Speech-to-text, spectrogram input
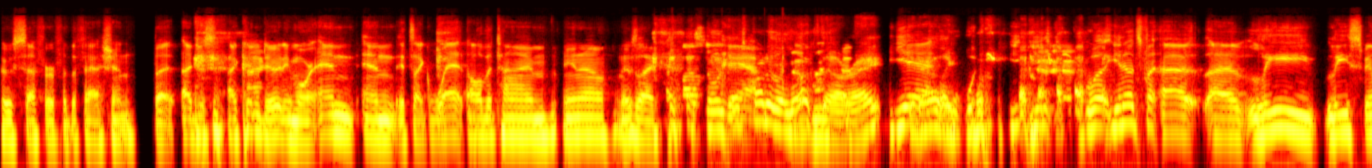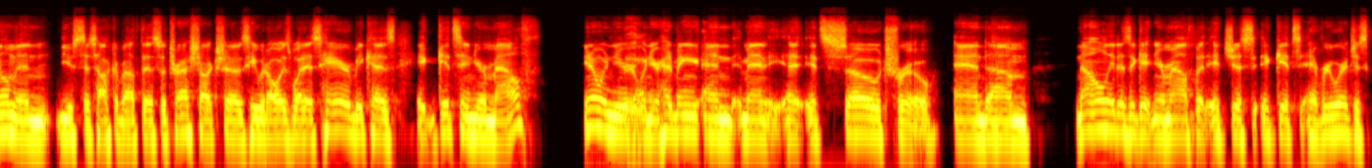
who suffer for the fashion, but I just I couldn't do it anymore. And and it's like wet all the time. You know, there's like It's Yeah. part of the look, though, right? You yeah. know, like w- y- y- well, you know, it's fun. Uh, uh, Lee Lee Spielman used to talk about this with trash talk shows. He would always wet his hair because it gets in your mouth. You know, when you're Yeah. when you're headbanging, and man, it's so true. And um, not only does it get in your mouth, but it just it gets everywhere. It just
